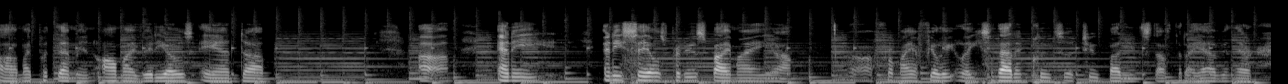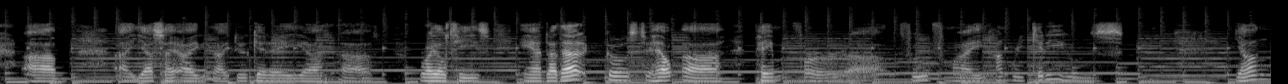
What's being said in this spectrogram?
Um, I put them in all my videos, and um, um, any any sales produced by my um, uh, from my affiliate links, so that includes the TubeBuddy and stuff that I have in there. Um, uh, yes, I, I, I, do get a uh, uh, royalties, and uh, that goes to help uh, pay for uh, food for my hungry kitty who's young.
